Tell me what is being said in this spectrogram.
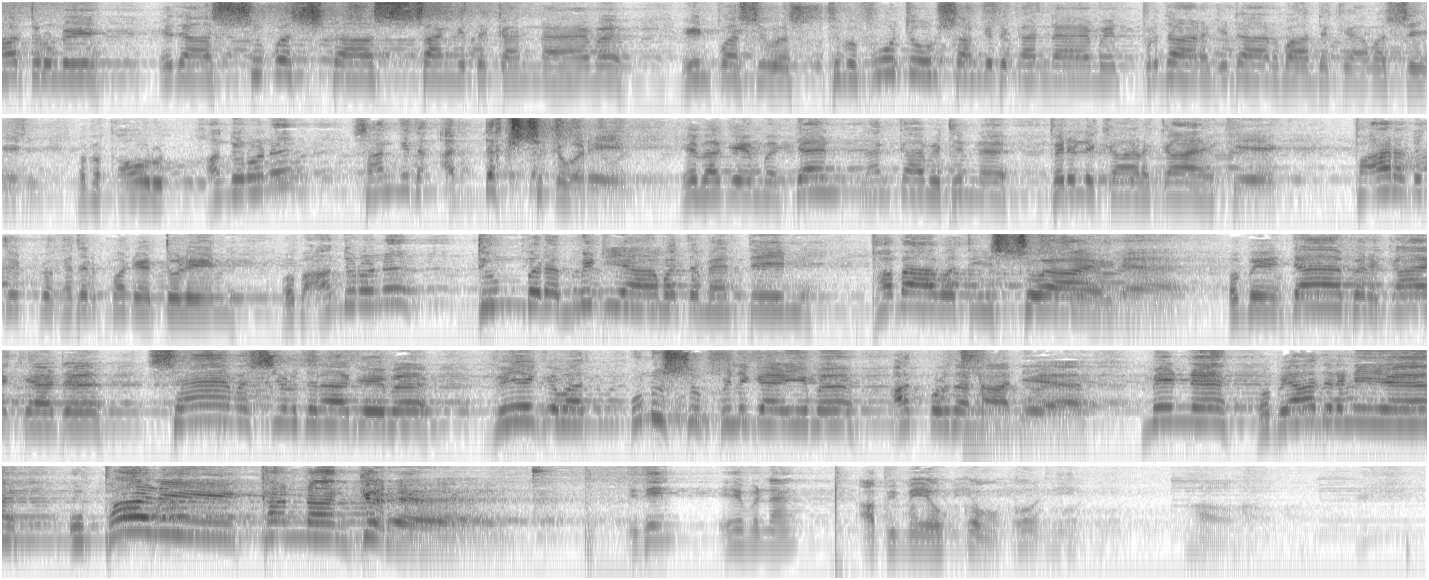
නුනාර් මහතුරුනේ එදා සුපර්ස්ටාර් සංගීත කණ්ඩායම ඉන්පසුව ස්ටිව ෆෝටෝන් සංගීත කණ්ඩායමේ ප්‍රධාන ගිටාර් වාදකයා වශයෙන් ඔබ කවුරුත් හඳුනන සංගීත අධ්‍යක්ෂකවරයෙක් ඒ වගේම දැන් ලංකාවේ තියෙන පෙරලිකාර ගායකයෙක් පාරට චුට්ටුව කතරපඩිය තුලින් ඔබ අඳුරන දුම්බර මිටියාමත මැද්දින් පබාවති සොයන ඔබේ දාබර කායකයට සෑම සියලු දෙනාගේම වේගවත් උණුසුම් පිළිගැනීම අත්පොරදනාදය මෙන්න ඔබේ ආදරණීය උපාලි කන්නංකර ඉතින් එහෙමනම් අපි මේ ඔක්කොම කොහොනේ හා.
